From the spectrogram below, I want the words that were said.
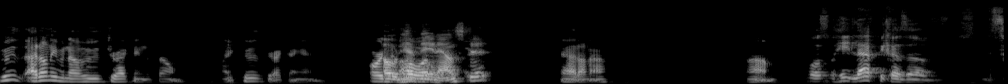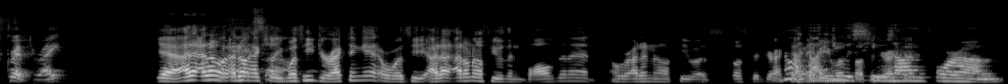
Who's? I don't even know who's directing the film. Like, who's directing it? Or Oh, have they uh, announced it? Yeah, I don't know. Um, Well, so he left because of the script, right? Yeah, I, I don't. I don't actually. so- Was he directing it, or was he? I don't, I don't know if he was involved in it, or I don't know if he was supposed to direct No, it. I thought Maybe he was supposed to he was direct on for um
